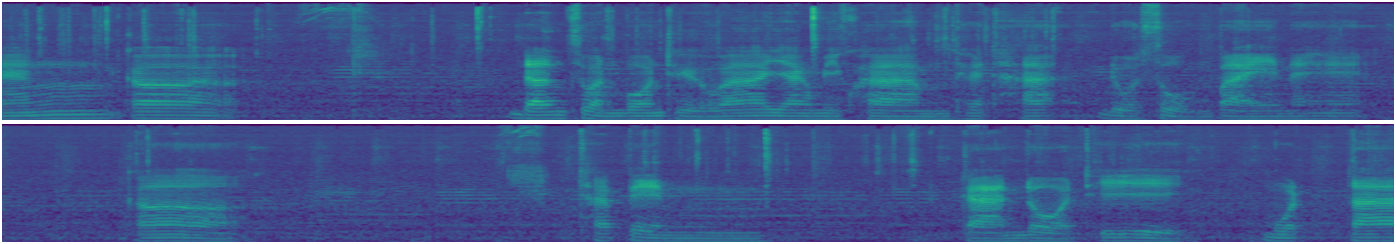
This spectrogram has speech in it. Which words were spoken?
นั้นก็ด้านส่วนบนถือว่ายังมีความเทอะทะดูสูงไปนะฮะ ก็ ถ้าเป็นการโดดที่ หมุดใต้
